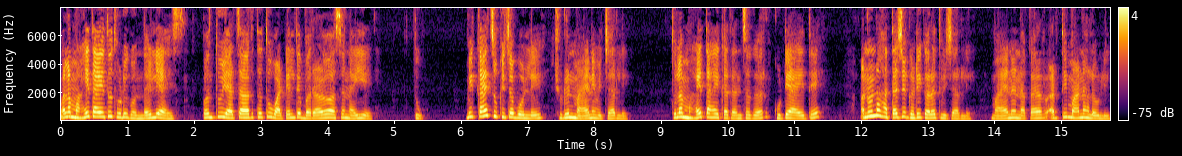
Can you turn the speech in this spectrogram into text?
मला माहीत आहे तू थोडी गोंधळली आहेस पण तू याचा अर्थ तू वाटेल ते बराळ असं नाही आहे तू मी काय चुकीचं बोलले? चिडून मायाने विचारले तुला माहीत आहे का त्यांचं घर? कुठे आहे ते? अनुनं हाताची घडी करत विचारले. मायानं नकारार्थी मान हलवली.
